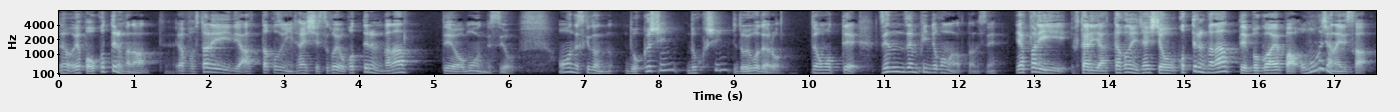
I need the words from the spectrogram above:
やっぱ怒ってるんかな？って。やっぱ二人で会ったことに対してすごい怒ってるんかなって思うんですよ。思うんですけど、独身？独身ってどういうことやろう？って思って、全然ピンとこなかったんですね。やっぱり二人で会ったことに対して怒ってるんかなって僕はやっぱ思うじゃないですか。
